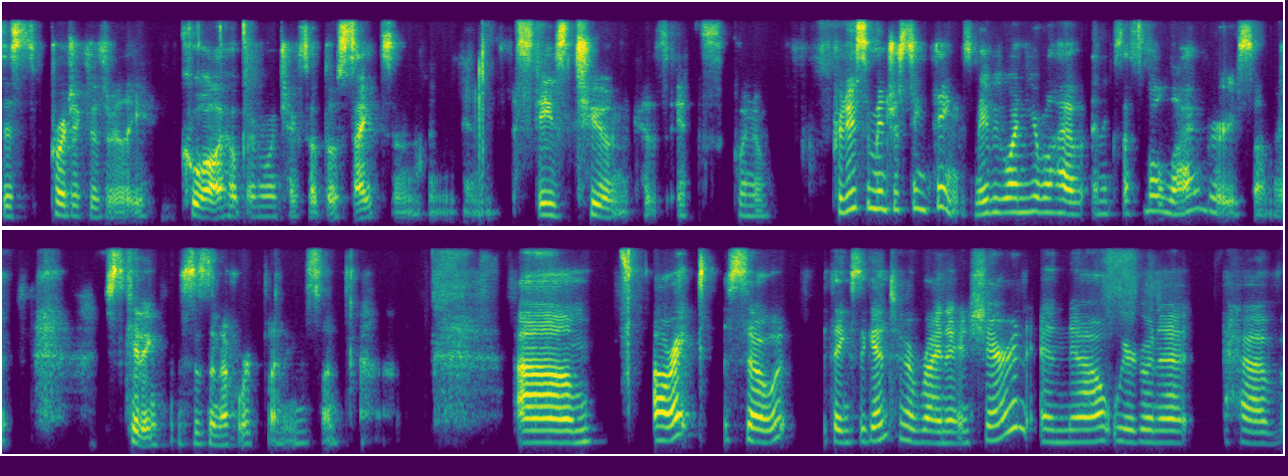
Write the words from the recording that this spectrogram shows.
this project is really cool. I hope everyone checks out those sites and, and, and stays tuned because it's going to produce some interesting things. Maybe one year we'll have an accessible library summit. Just kidding. This is enough work planning this one. um, all right. So thanks again to Rina and Sharon. And now we're going to have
